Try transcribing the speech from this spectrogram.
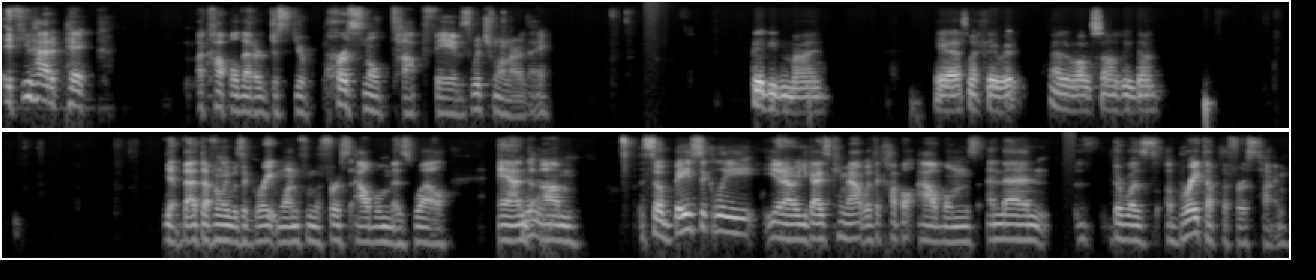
if you had to pick a couple that are just your personal top faves, which one are they? Baby Mine. Yeah, that's my favorite out of all the songs we've done. Yeah, that definitely was a great one from the first album as well. And yeah. um, so basically, you know, you guys came out with a couple albums and then there was a breakup the first time,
